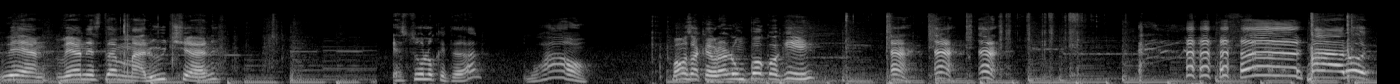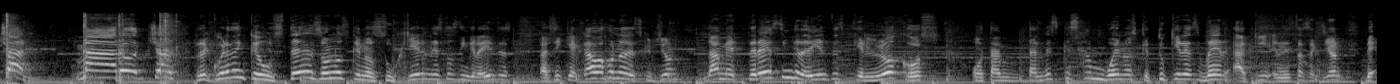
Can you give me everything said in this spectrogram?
Vean, vean esta maruchan. ¿Esto es lo que te dan? ¡Wow! Vamos a quebrarlo un poco aquí. Ah, ah, ah. Maruchan. Maruchan. Recuerden que ustedes son los que nos sugieren estos ingredientes. Así que acá abajo en la descripción, dame tres ingredientes que locos o tal, tal vez que sean buenos que tú quieres ver aquí en esta sección de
